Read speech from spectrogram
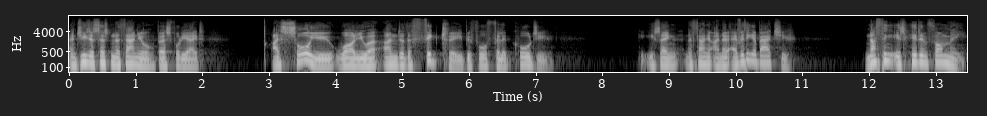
And Jesus says to Nathanael, verse 48, I saw you while you were under the fig tree before Philip called you. He's saying, Nathanael, I know everything about you. Nothing is hidden from me.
